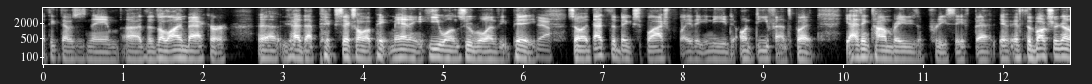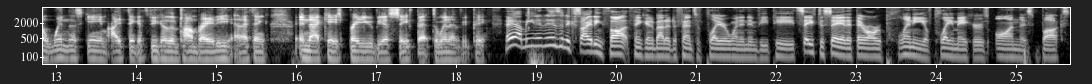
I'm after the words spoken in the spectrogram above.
I think that was his name, uh, the the linebacker. Uh, who had that pick six on a Peyton Manning. He won Super Bowl MVP. Yeah. So that's the big splash play that you need on defense. But yeah, I think Tom Brady's a pretty safe bet. If, if the Bucks are going to win this game, I think it's because of Tom Brady, and I think in that case, Brady would be a safe bet to win MVP. Hey, I mean, it is an exciting thought thinking about a defensive player winning MVP. It's safe to say that there are plenty of playmakers on this Bucks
